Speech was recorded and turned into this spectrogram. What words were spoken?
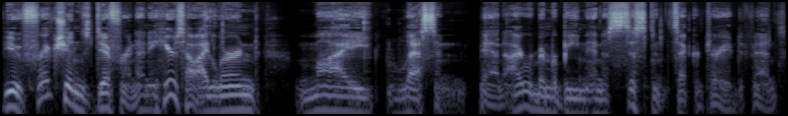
view. Friction's different, and here's how I learned my lesson, Ben. I remember being an assistant secretary of defense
